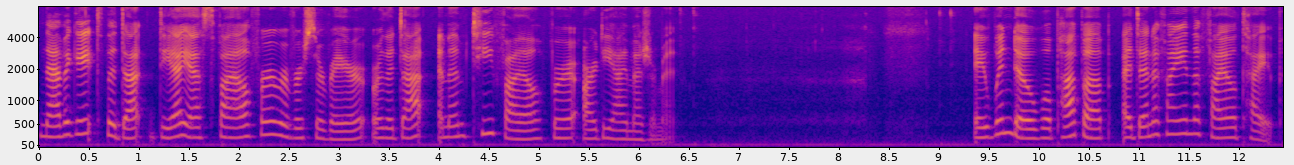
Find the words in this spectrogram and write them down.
Navigate to the .dis file for a river surveyor or the .mmt file for RDI measurement. A window will pop up identifying the file type.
